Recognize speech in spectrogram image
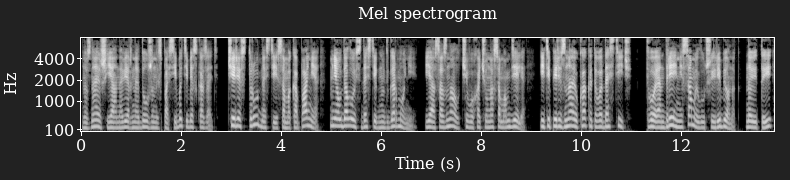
Но знаешь, я, наверное, должен и спасибо тебе сказать. Через трудности и самокопание мне удалось достигнуть гармонии. Я осознал, чего хочу на самом деле — и теперь знаю, как этого достичь. Твой Андрей не самый лучший ребенок, но и ты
